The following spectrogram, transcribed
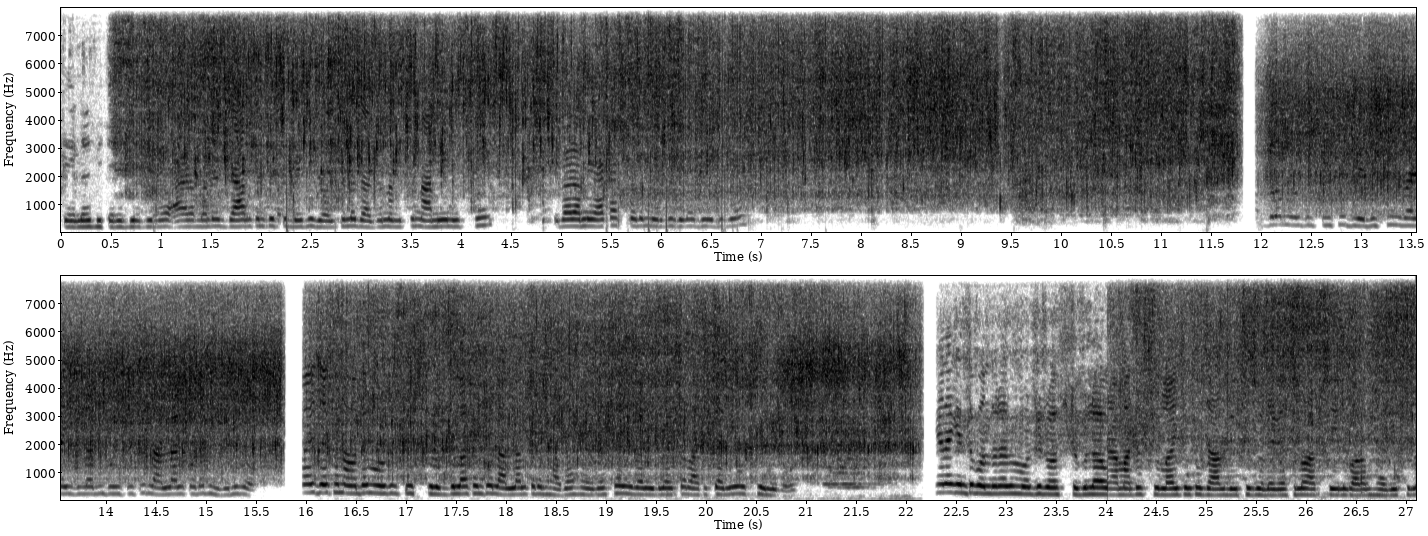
তেলের ভিতরে দিয়ে দিব। আর আমাদের জাল কিন্তু একটু বেশি জল ছিল, যার জন্য আমি একটু নামিয়ে নিচ্ছি। এবার আমি এক এক করে মুরগিগুলো দিয়ে দিব সবগুলো মুরগির পিসে দিয়ে দিচ্ছি এবার এইগুলো আমি দুই পিসি লাল লাল করে ভেজে নিব। এই দেখুন আমাদের মুরগির পিসগুলো কিন্তু লাল লাল করে ভাজা হয়ে গেছে। এবার এগুলো একটা বাটি আমি উঠিয়ে নিব। এখানে কিন্তু বন্ধুরা আমি মুরগির রোস্টগুলো আমাদের চুলায় কিন্তু জাল বেশি জ্বলে গেছিল আর তেল গরম হয়ে গেছিল।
